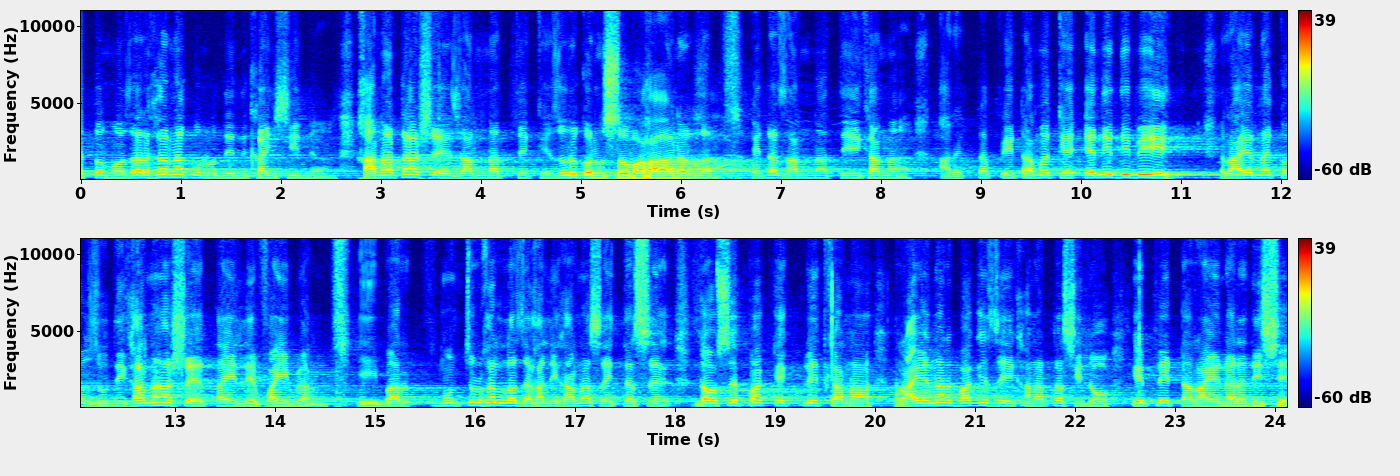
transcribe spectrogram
এত মজার খানা কোনোদিন খাইছি না। খানাটা আসে জান্নাত থেকে। যেরকম সোবাহান আল্লাহ এটা জান্নাতি খানা। আরেকটা পেট আমাকে এনে দিবি। রায়না কো যদি খানা আসে তাইলে পাইবেন এইবার মঞ্চুর খাল্লা যে খালি খানা চাইতেছে, গাউসে পাক এক প্লেট খানা। রায়নার বাগে যে খানাটা ছিল এই প্লেটটা রায়নারে দিছে।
